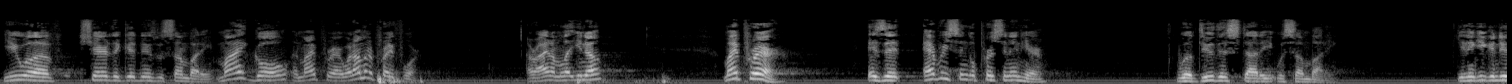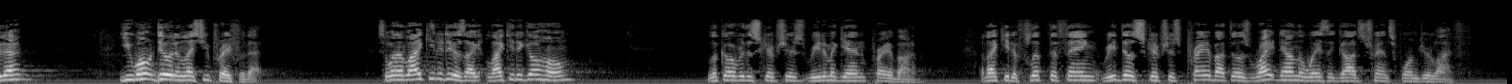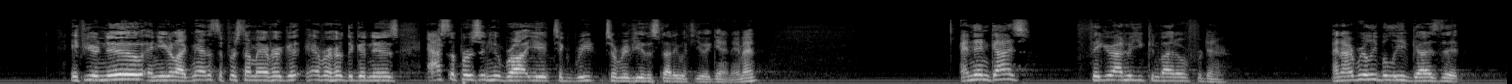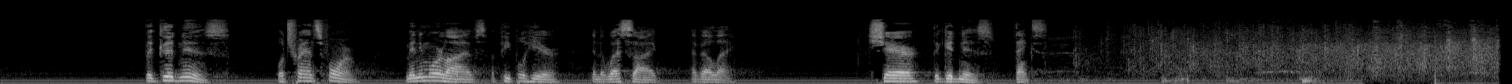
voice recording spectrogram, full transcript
you will have shared the good news with somebody. My goal and my prayer, what I'm going to pray for, all right, I'm going to let you know. My prayer is that every single person in here will do this study with somebody. You think you can do that? You won't do it unless you pray for that. So what I'd like you to do is I'd like you to go home, look over the scriptures, read them again, pray about them. I'd like you to flip the thing, read those scriptures, pray about those, write down the ways that God's transformed your life. If you're new and you're like, man, this is the first time I ever, ever heard the good news, ask the person who brought you to, re, to review the study with you again. Amen? And then, guys, figure out who you can invite over for dinner. And I really believe, guys, that the good news will transform many more lives of people here in the west side of LA share the good news. Thanks.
